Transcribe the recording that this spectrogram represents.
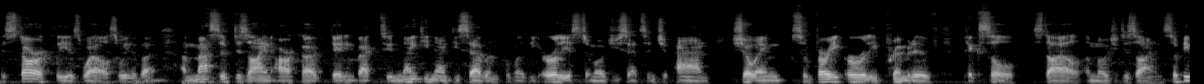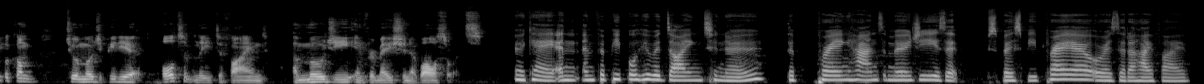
historically as well. So we have a, a massive design archive dating back to 19 1997 from one of the earliest emoji sets in Japan, showing some very early primitive pixel style emoji designs. So people come to Emojipedia ultimately to find emoji information of all sorts. Okay, and, and for people who are dying to know, the praying hands emoji, is it supposed to be prayer or is it a high five?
